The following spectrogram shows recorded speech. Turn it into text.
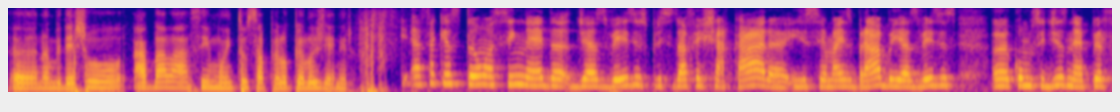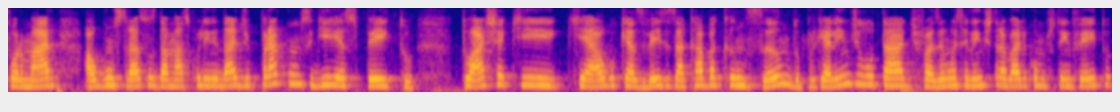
uh, não me deixo abalar assim muito só pelo pelo gênero essa questão, assim, né, de, de, às vezes precisar fechar a cara e ser mais braba e às vezes, uh, como se diz, né, performar alguns traços da masculinidade para conseguir respeito. Tu acha que, que é algo que às vezes acaba cansando? Porque além de lutar, de fazer um excelente trabalho como tu tem feito,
